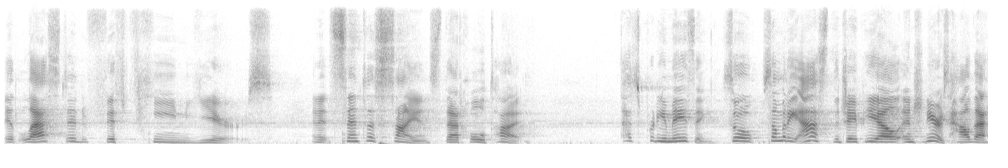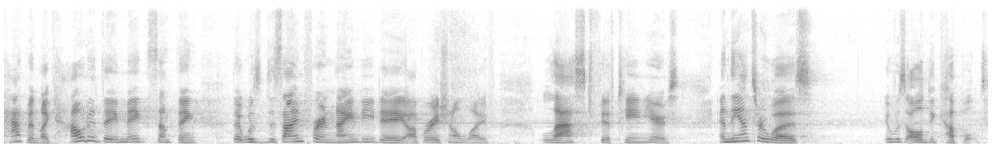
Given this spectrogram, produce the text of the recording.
It lasted 15 years, and it sent us science that whole time. That's pretty amazing. So somebody asked the JPL engineers how that happened. Like, how did they make something that was designed for a 90-day operational life last 15 years? And the answer was, it was all decoupled.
